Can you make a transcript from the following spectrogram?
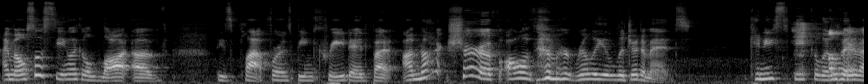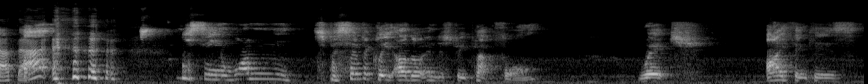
I'm also seeing like a lot of these platforms being created, but I'm not sure if all of them are really legitimate. Can you speak a little bit about that? We've seen one specifically other industry platform, which I think is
